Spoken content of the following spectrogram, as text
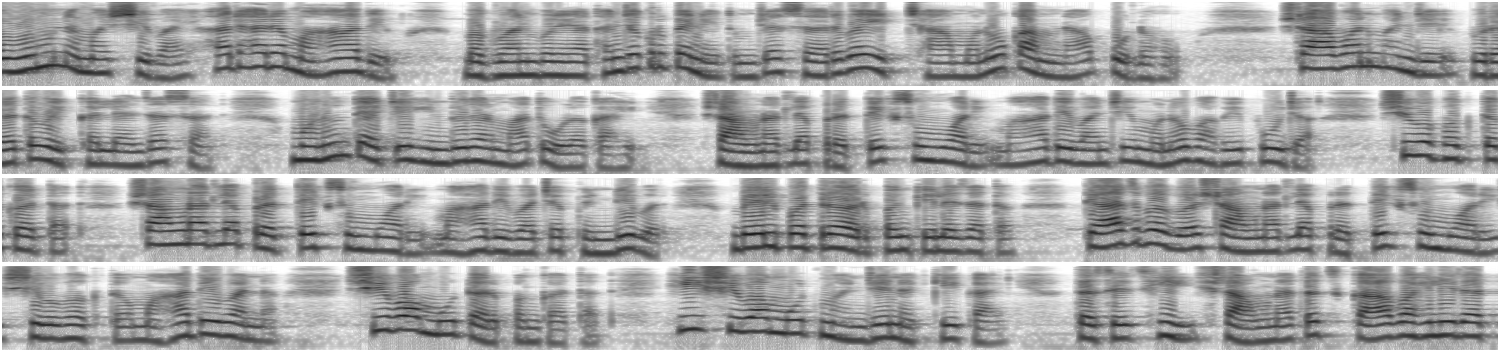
ओम नम शिवाय हर हर महादेव. भगवान भोलेनाथांच्या कृपेने तुमच्या सर्व इच्छा मनोकामना पूर्ण हो. श्रावण म्हणजे व्रत वैकल्यांचा सण. म्हणून त्याची हिंदू धर्मात ओळख आहे. श्रावणातल्या प्रत्येक सोमवारी महादेवांची मनोभावी पूजा शिवभक्त करतात. श्रावणातल्या प्रत्येक सोमवारी महादेवाच्या पिंडीवर बेलपत्र अर्पण केलं जातं. त्याचबरोबर श्रावणातल्या प्रत्येक सोमवारी शिवभक्त महादेवांना शिवामूठ अर्पण करतात. ही शिवामूठ म्हणजे नक्की काय? तसेच ही श्रावणातच का वाहिली जाते?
